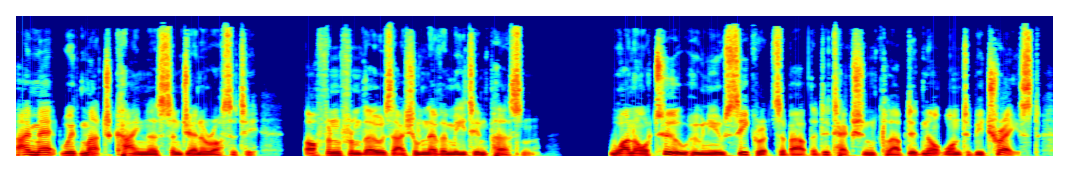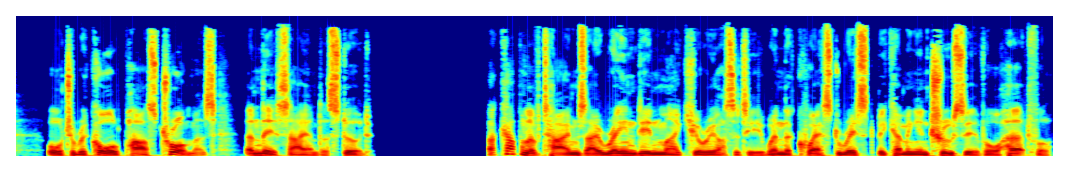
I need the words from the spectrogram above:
I met with much kindness and generosity often from those I shall never meet in person. One or two who knew secrets about the detection club did not want to be traced, or to recall past traumas, and this I understood. A couple of times I reined in my curiosity when the quest risked becoming intrusive or hurtful.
